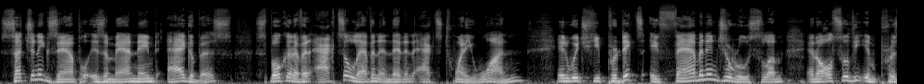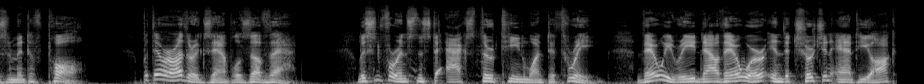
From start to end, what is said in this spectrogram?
such an example is a man named Agabus, spoken of in Acts 11 and then in Acts 21, in which he predicts a famine in Jerusalem and also the imprisonment of Paul. But there are other examples of that. Listen, for instance, to Acts 13 1 3. There we read, Now there were in the church in Antioch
